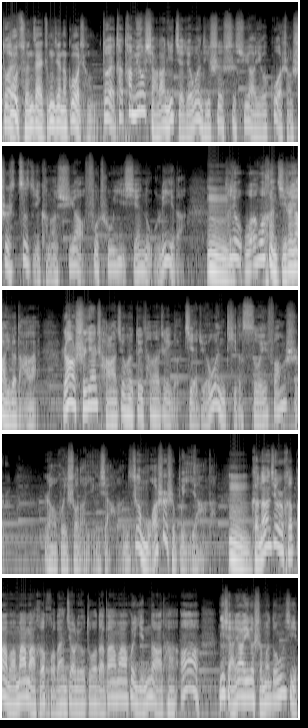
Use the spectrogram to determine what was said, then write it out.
对不存在中间的过程。对他，他没有想到你解决问题是是需要一个过程，是自己可能需要付出一些努力的。嗯，他就我我很急着要一个答案，然后时间长了就会对他的这个解决问题的思维方式，然后会受到影响了。你这个模式是不一样的，嗯可能就是和爸爸妈妈和伙伴交流多的，爸爸妈妈会引导他哦，你想要一个什么东西，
